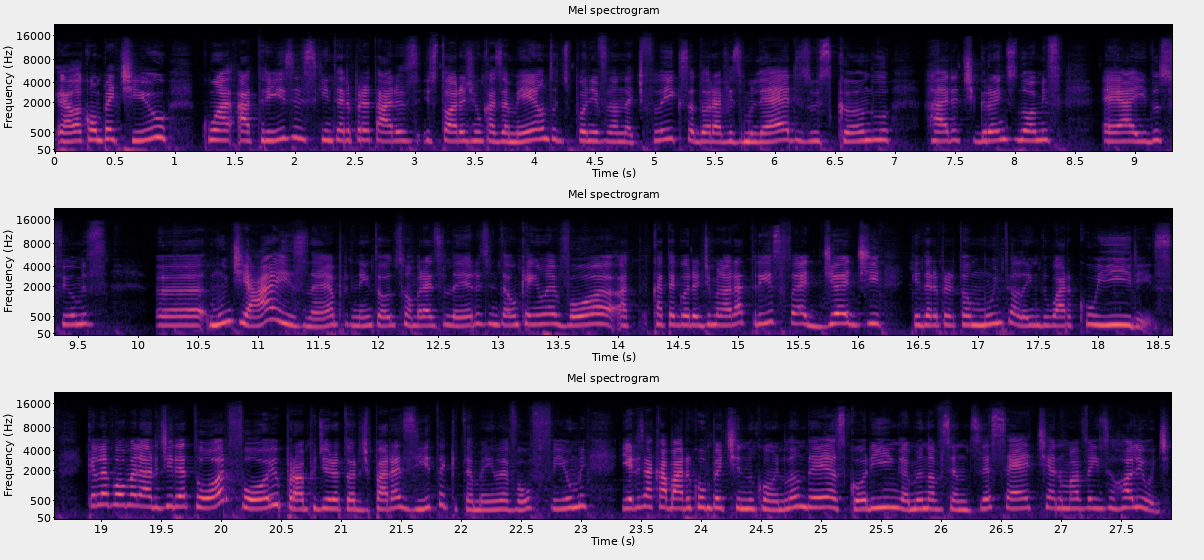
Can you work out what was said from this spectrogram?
Ela competiu com a- atrizes que interpretaram as Histórias de um Casamento, disponível na Netflix, Adoráveis Mulheres, O Escândalo, Harriet, grandes nomes é, aí dos filmes ah, mundiais, né? Porque nem todos são brasileiros. Então, quem levou a, categoria de melhor atriz foi a Judge, que interpretou muito além do arco-íris. Quem levou o melhor diretor foi o próprio diretor de Parasita, que também levou o filme. E eles acabaram competindo com o Irlandês, Coringa, 1917, Era Uma Vez em Hollywood.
